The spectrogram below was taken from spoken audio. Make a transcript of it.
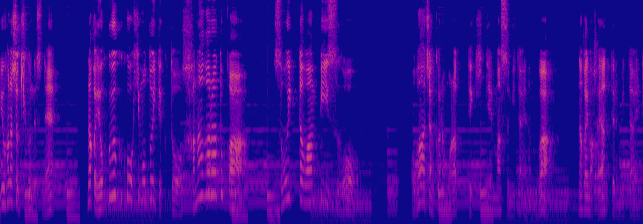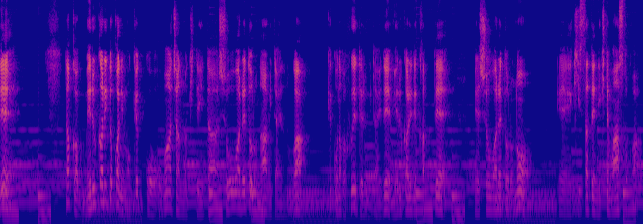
いう話を聞くんですね。なんかよくよくこう紐解いていくと花柄とかそういったワンピースをおばあちゃんからもらってきてますみたいなのがなんか今流行ってるみたいでなんかメルカリとかにも結構おばあちゃんの着ていた昭和レトロなみたいなのが結構なんか増えてるみたいでメルカリで買って、え、昭和レトロの、え、喫茶店に来てますとか。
